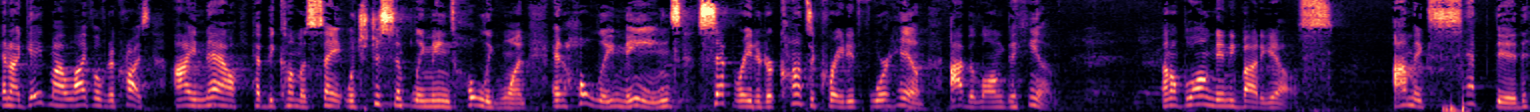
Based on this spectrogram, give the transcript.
and I gave my life over to Christ, I now have become a saint, which just simply means holy one. And holy means separated or consecrated for Him. I belong to Him. I don't belong to anybody else. I'm accepted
